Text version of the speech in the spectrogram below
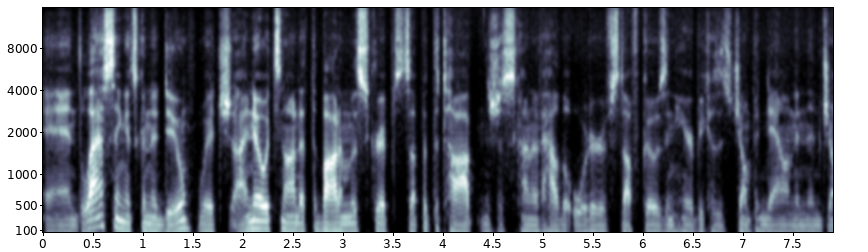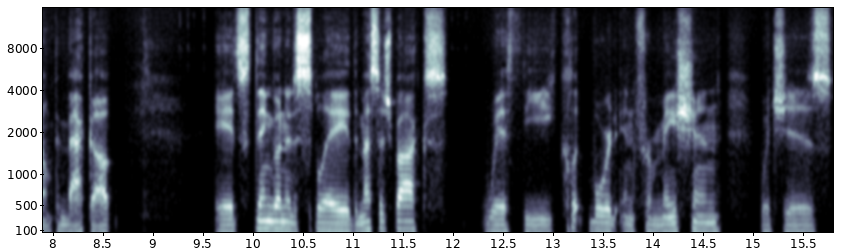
And the last thing it's going to do, which I know it's not at the bottom of the script, it's up at the top. It's just kind of how the order of stuff goes in here because it's jumping down and then jumping back up. It's then going to display the message box with the clipboard information, which is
